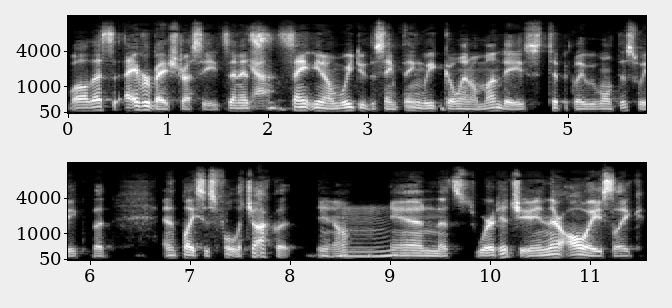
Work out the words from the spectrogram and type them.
Well, that's everybody stress eats, and it's yeah. same. You know, we do the same thing. We go in on Mondays. Typically, we won't this week, but and the place is full of chocolate. You know, mm-hmm. and that's where it hits you. And they're always like,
